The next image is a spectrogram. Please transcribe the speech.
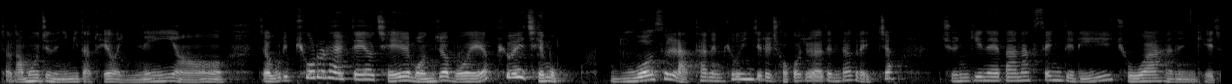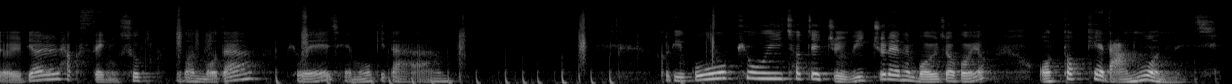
자, 나머지는 이미 다 되어 있네요. 자, 우리 표를 할 때요. 제일 먼저 뭐예요? 표의 제목. 무엇을 나타낸 표인지를 적어줘야 된다 그랬죠? 준기내 반 학생들이 좋아하는 계절별 학생 수. 이건 뭐다? 표의 제목이다. 그리고 표의 첫째 줄, 윗줄에는 뭘 적어요? 어떻게 나누었는지.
